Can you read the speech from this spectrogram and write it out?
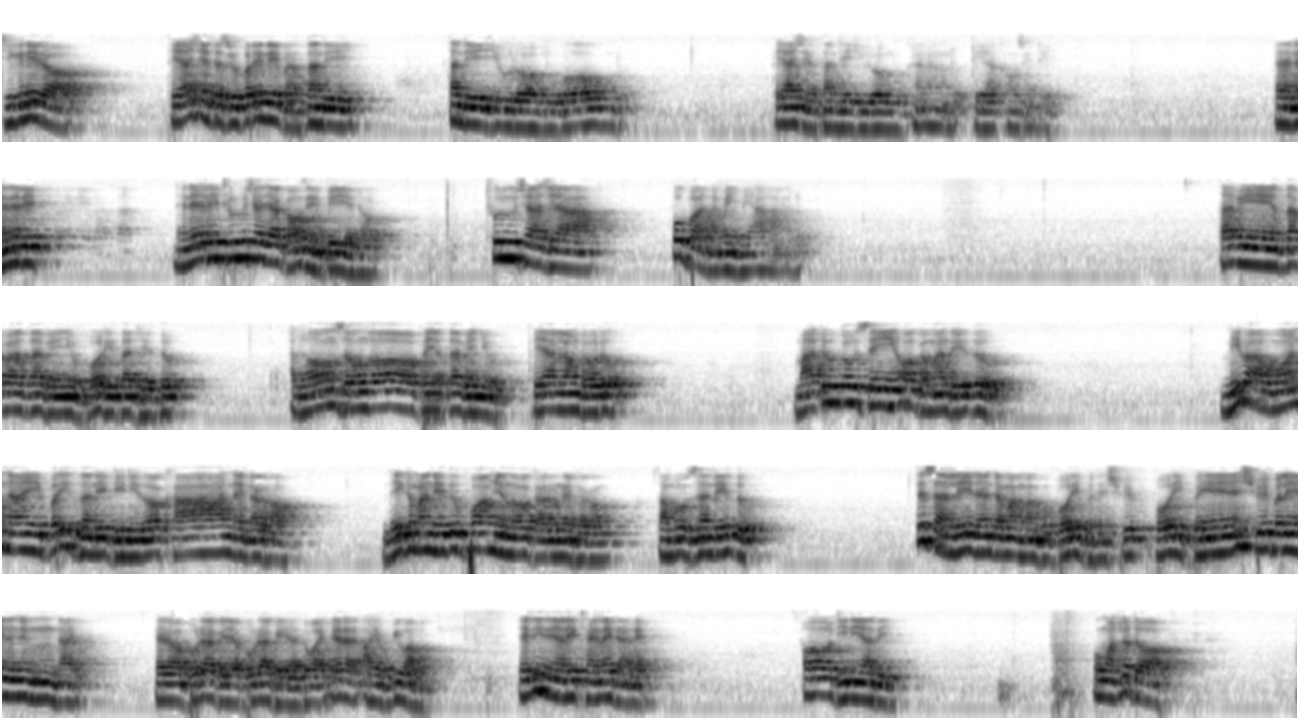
ဒီကနေ့တော့ဘုရားရှင်တဆူပြိဋိဘံတန်ဒီတန်ဒီယူတော်မူဖို့လို့ဘုရားရှင်တန်ဒီယူတော်မူခံလို့တရားကောင်းစဉ်တွေအဲနည်းနည်းလေးနည်းနည်းလေးထူးထူးခြားခြားကောင်းစဉ်ပေးရင်တော့ထူးထူးခြားခြားပုပ္ပနမိတ်များလို့တဗ္ဗေသဗ္ဗသဗ္ဗေညုဘောဓိတတ္တေတု အလုံးစုံသောဖယသဗ္ဗညုဖယလောင်းတော်တို့မာတုကုတ်စိန်ဩကမန္တေတုမိဘဝန္နိုင်ပရိသန္တိတည်နေသောခါ၌၎င်းနေကမန္တေတုဖွားမြင်သောခါတို့၌၎င်းတမ္ဗုဇန္တေတုသစ္စာလေးတန်ဓမ္မမကိုဘောဓိပလင်ရွှေဘောဓိပင်ရွှေပလင်၌အဲတော့ဗုဒ္ဓဂယဗုဒ္ဓဂယတော့အဲ့ဒါအာယုပြုရမှာအဲ့ဒီနေရာလေးထိုင်လိုက်တာနဲ့ ဩဒီနေရာသည်ဟိုမှာလွတ်တော်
